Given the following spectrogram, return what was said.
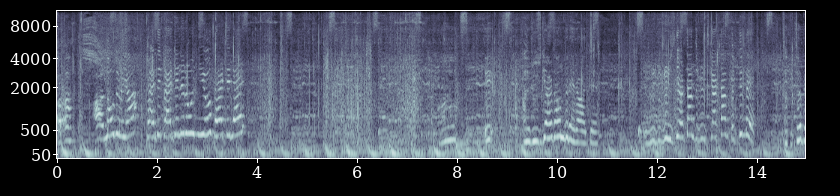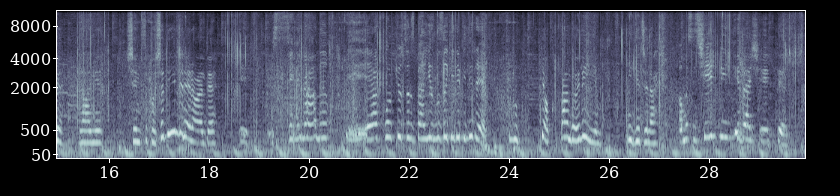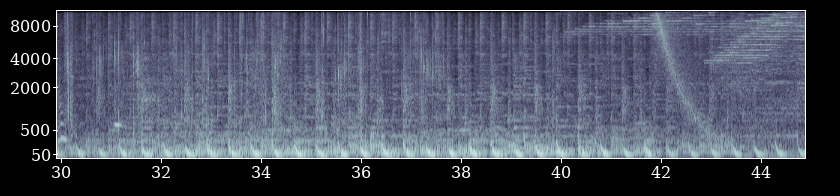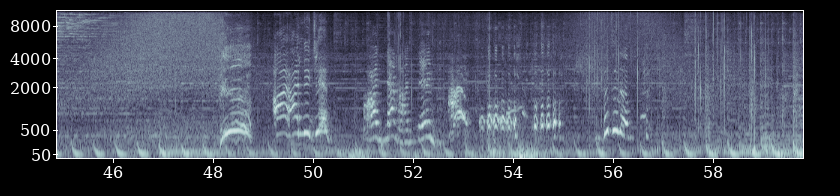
Aa, aa, ne oluyor ya? Perde perdeler oynuyor, perdeler. Ay rüzgardandır herhalde. Rüzgardandır, rüzgardandır değil mi? Tabii tabii. Yani Şemsi Paşa değildir herhalde. Ee, Selena Hanım, ee, eğer korkuyorsanız ben yanınıza gelebilirim. Yok ben böyle iyiyim. İyi geceler. Ama siz etmeyin diye ben şey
